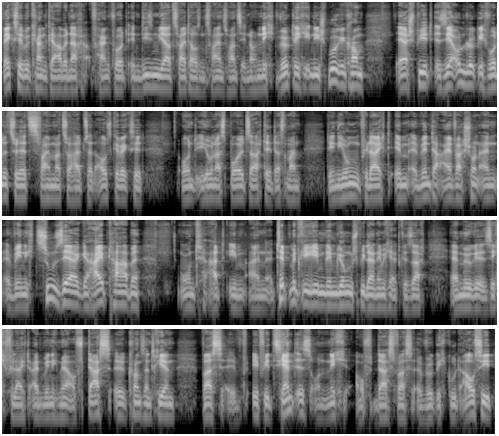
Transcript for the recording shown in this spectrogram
Wechselbekanntgabe nach Frankfurt in diesem Jahr 2022 noch nicht wirklich in die Spur gekommen. Er spielt sehr unglücklich, wurde zuletzt zweimal zur Halbzeit ausgewechselt und Jonas Bolt sagte, dass man den Jungen vielleicht im Winter einfach schon ein wenig zu sehr gehypt habe und hat ihm einen Tipp mitgegeben, dem jungen Spieler, nämlich hat gesagt, er möge sich vielleicht ein wenig mehr auf das äh, konzentrieren, was effizient ist und nicht auf das, was wirklich gut aussieht.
